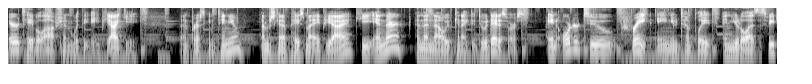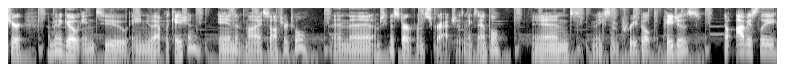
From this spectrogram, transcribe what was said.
Airtable option with the API key. Then press continue. I'm just gonna paste my API key in there, and then now we've connected to a data source. In order to create a new template and utilize this feature, I'm gonna go into a new application in my software tool. And then I'm just gonna start from scratch as an example and make some pre-built pages. Now, obviously,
